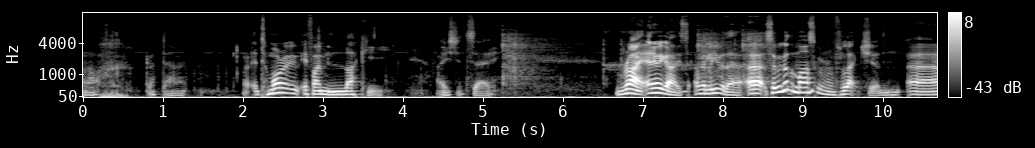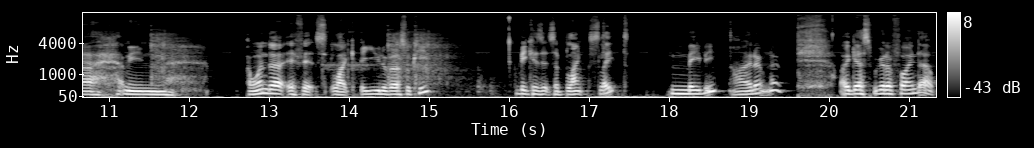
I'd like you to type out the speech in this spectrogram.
Ugh, god damn it. Uh, tomorrow, if I'm lucky, I should say. Right, anyway, guys, I'm going to leave it there. Uh, so, we've got the Mask of Reflection. Uh, I mean, I wonder if it's like a universal key because it's a blank slate. Maybe. I don't know. I guess we're going to find out.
